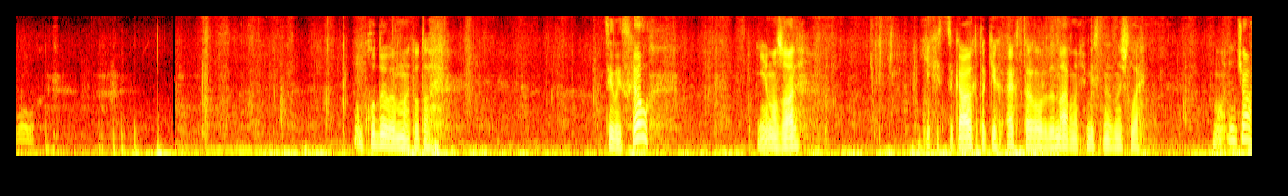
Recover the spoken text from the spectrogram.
волох. Обходили ми тут цілий схил. І, на жаль, якихось цікавих таких екстраординарних місць не знайшли. Ну нічого.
